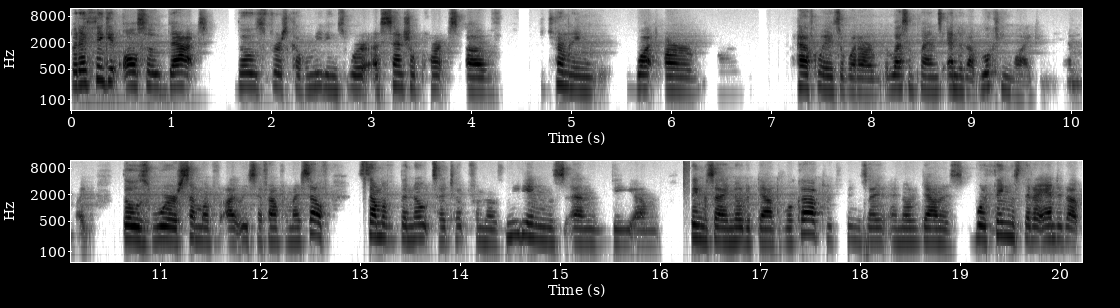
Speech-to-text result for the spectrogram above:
but I think it also that those first couple meetings were essential parts of determining what our pathways or what our lesson plans ended up looking like. And like those were some of, at least I found for myself, some of the notes I took from those meetings and the um, things I noted down to look up, the things I, I noted down as were things that I ended up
